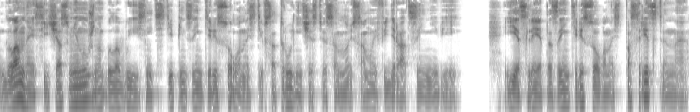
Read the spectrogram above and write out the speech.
Главное, сейчас мне нужно было выяснить степень заинтересованности в сотрудничестве со мной самой Федерации Невей. Если эта заинтересованность посредственная,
